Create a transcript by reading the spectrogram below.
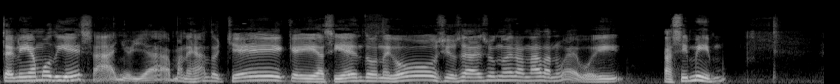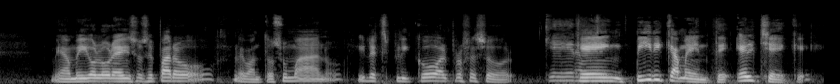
teníamos 10 años ya manejando cheques y haciendo negocios, o sea, eso no era nada nuevo. Y así mismo, mi amigo Lorenzo se paró, levantó su mano y le explicó al profesor ¿Qué era que empíricamente el cheque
